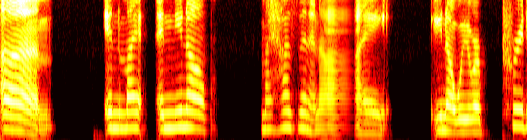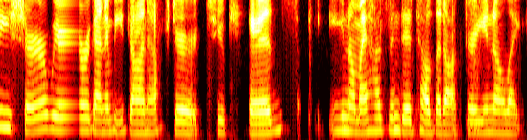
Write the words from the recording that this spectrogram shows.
um, in my and you know, my husband and I, you know, we were pretty sure we were going to be done after two kids. You know, my husband did tell the doctor, you know, like,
